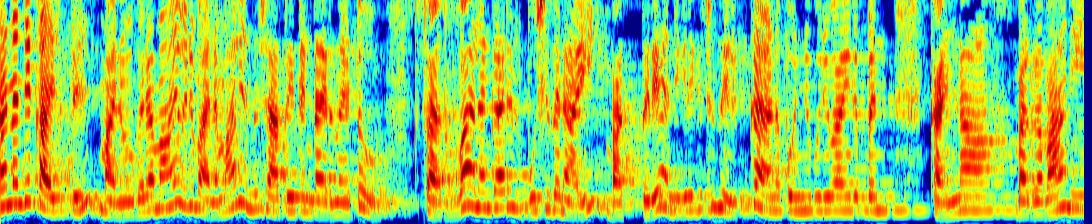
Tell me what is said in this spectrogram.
കണ്ണന്റെ കഴുത്തിൽ മനോഹരമായ ഒരു വനമാല എന്ന് ചാർത്തിയിട്ടുണ്ടായിരുന്നു കേട്ടോ. സർവ അലങ്കാര വിഭൂഷിതനായി ഭക്തരെ അനുഗ്രഹിച്ചു നിൽക്കുകയാണ് പൊന്നു ഗുരുവായൂരപ്പൻ. കണ്ണാ ഭഗവാനെ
